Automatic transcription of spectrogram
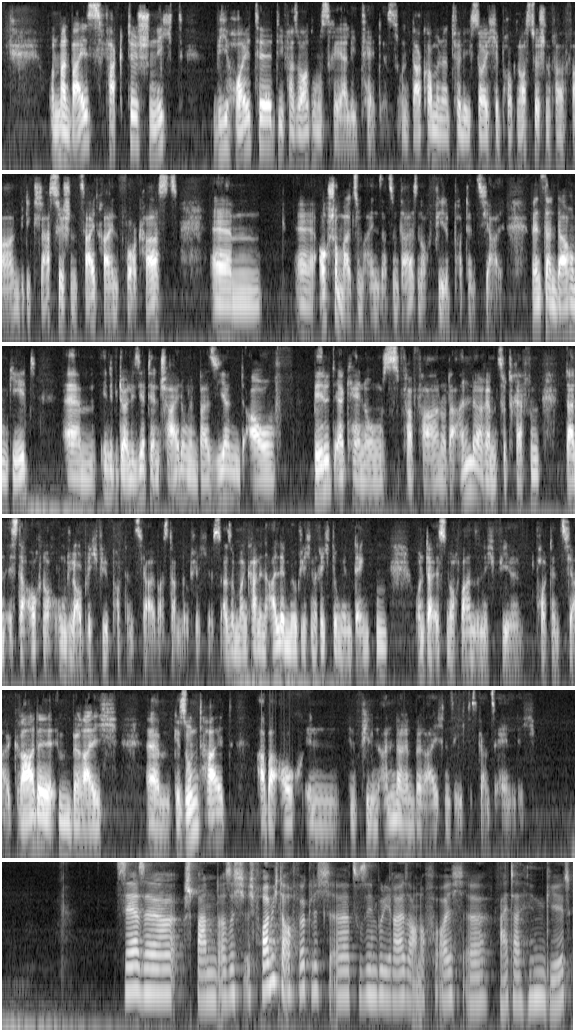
Und man weiß faktisch nicht, wie heute die Versorgungsrealität ist. Und da kommen natürlich solche prognostischen Verfahren wie die klassischen Zeitreihen-Forecasts ähm, äh, auch schon mal zum Einsatz und da ist noch viel Potenzial. Wenn es dann darum geht, ähm, individualisierte Entscheidungen basierend auf Bilderkennungsverfahren oder anderem zu treffen, dann ist da auch noch unglaublich viel Potenzial, was da möglich ist. Also man kann in alle möglichen Richtungen denken und da ist noch wahnsinnig viel Potenzial, gerade im Bereich ähm, Gesundheit, aber auch in, in vielen anderen Bereichen sehe ich das ganz ähnlich. Sehr, sehr spannend. Also ich, ich freue mich da auch wirklich äh, zu sehen, wo die Reise auch noch für euch äh, weiter hingeht.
